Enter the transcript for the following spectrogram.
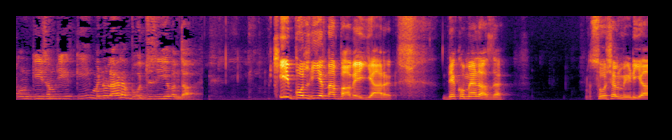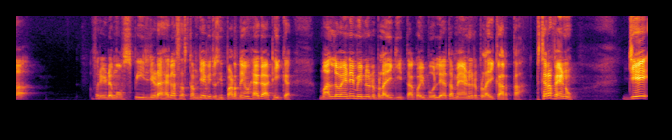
ਤੂੰ ਕੀ ਸਮਝੀ ਕੀ ਮੈਨੂੰ ਲੱਗ ਰਿਹਾ ਬੁੱਝ ਸੀ ਇਹ ਬੰਦਾ। ਕੀ ਬੋਲੀ ਜਾਂਦਾ ਬਾਵੇ ਯਾਰ? ਦੇਖੋ ਮੈਂ ਦੱਸਦਾ social media freedom of speech ਜਿਹੜਾ ਹੈਗਾ ਸਿਸਟਮ, ਜੇ ਵੀ ਤੁਸੀਂ ਪੜ੍ਹਦੇ ਹੋ, ਹੈਗਾ, ਠੀਕ ਹੈ। ਮੰਨ ਲਓ ਇਹਨੇ ਮੈਨੂੰ ਰਿਪਲਾਈ ਕੀਤਾ, ਕੋਈ ਬੋਲਿਆ ਤਾਂ ਮੈਂ ਇਹਨੂੰ ਰਿਪਲਾਈ ਕਰਤਾ, ਸਿਰਫ ਇਹਨੂੰ। ਜੇ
